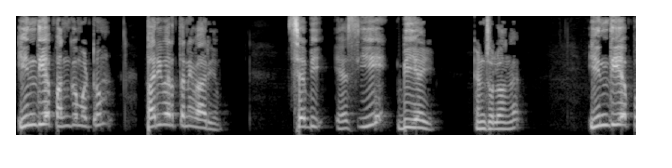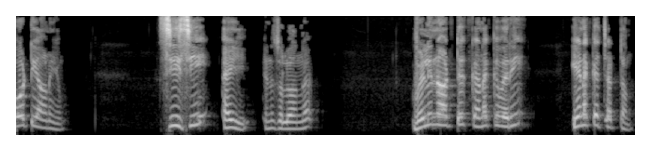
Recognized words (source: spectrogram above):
இந்திய பங்கு மற்றும் பரிவர்த்தனை வாரியம் செபி எஸ்இபிஐ என்று சொல்லுவாங்க. இந்திய போட்டி ஆணையம் சிசிஐ என்று சொல்லுவாங்க. வெளிநாட்டு கணக்கு வரி இணக்க சட்டம்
